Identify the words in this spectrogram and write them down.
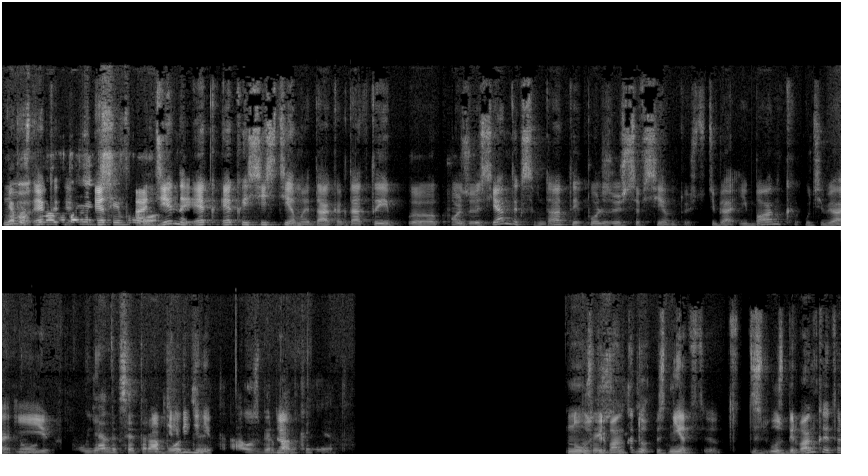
Я ну, просто не могу понять, эко, чего. отдельной эк, экосистемой, да, когда ты э, пользуешься Яндексом, да, ты пользуешься всем, то есть у тебя и банк, у тебя Нет, ну, и у Яндекса это работает, а у Сбербанка да. нет. Ну, у Ну, Сбербанка то... Нет, э, у Сбербанка это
